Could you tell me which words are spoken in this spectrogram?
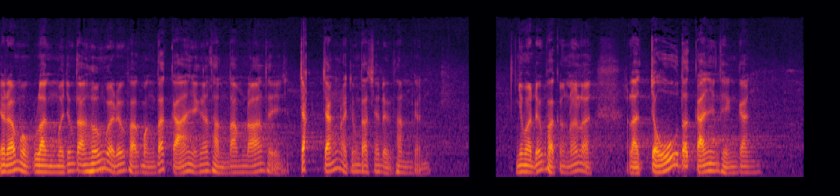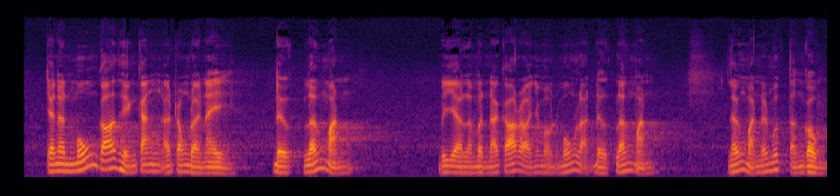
Do đó một lần mà chúng ta hướng về Đức Phật bằng tất cả những cái thành tâm đó thì chắc chắn là chúng ta sẽ được thanh tịnh. Nhưng mà Đức Phật còn nói là là chủ tất cả những thiện căn. Cho nên muốn có thiện căn ở trong đời này được lớn mạnh, bây giờ là mình đã có rồi nhưng mà mình muốn là được lớn mạnh lớn mạnh đến mức tận cùng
